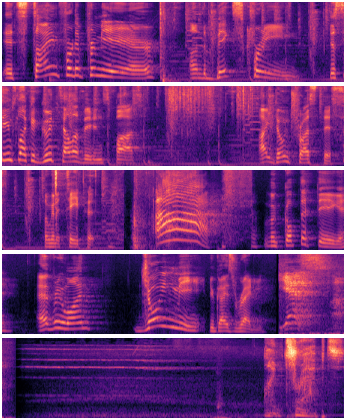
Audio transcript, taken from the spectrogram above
It's time for the premiere on the big screen. This seems like a good television spot. I don't trust this. So I'm gonna tape it. Ah! Mijn kop er tegen. Everyone, join me. You guys ready? Yes! I'm trapped.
